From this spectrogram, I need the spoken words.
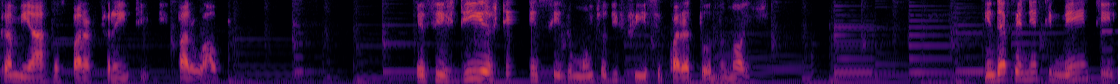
caminharmos para frente e para o alto. Esses dias têm sido muito difíceis para todos nós. Independentemente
